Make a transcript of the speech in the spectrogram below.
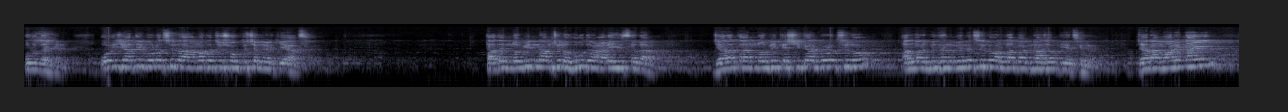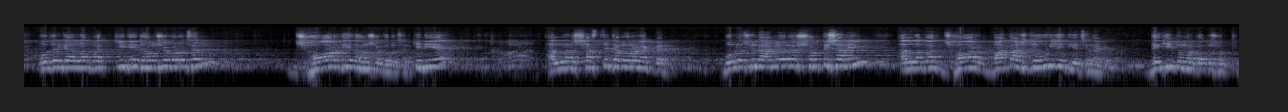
পড়ে দেখেন, ওই জাতি বলেছিল, আমাদের যে শক্তিশালী আর কি আছে? তাদের নবীর নাম ছিল হুদ আলী ইসলাম যারা তার নবীকে স্বীকার করেছিল, আল্লাহর বিধান মেনেছিল, আল্লাহ পাক নাজাত দিয়েছিলেন। যারা মানে নাই, ওদেরকে আল্লাহ পাক কি দিয়ে ধ্বংস করেছেন? ঝড় দিয়ে ধ্বংস করেছেন। কি দিয়ে? আল্লাহর শাস্তিটা মনে রাখবেন। বলেছিল, আমি অনেক শক্তিশালী। আল্লাহ পাক ঝড়, বাতাস দিয়ে উড়িয়ে দিয়েছেন একেবারে। দেখি তোমার কত শক্তি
